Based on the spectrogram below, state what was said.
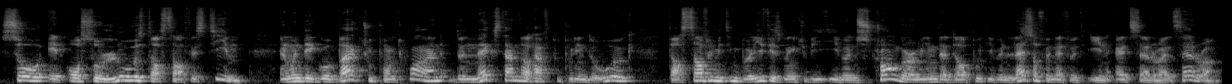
So it also lowers their self esteem. And when they go back to point one, the next time they'll have to put in the work, their self-limiting belief is going to be even stronger, meaning that they'll put even less of an effort in, etc., etc.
